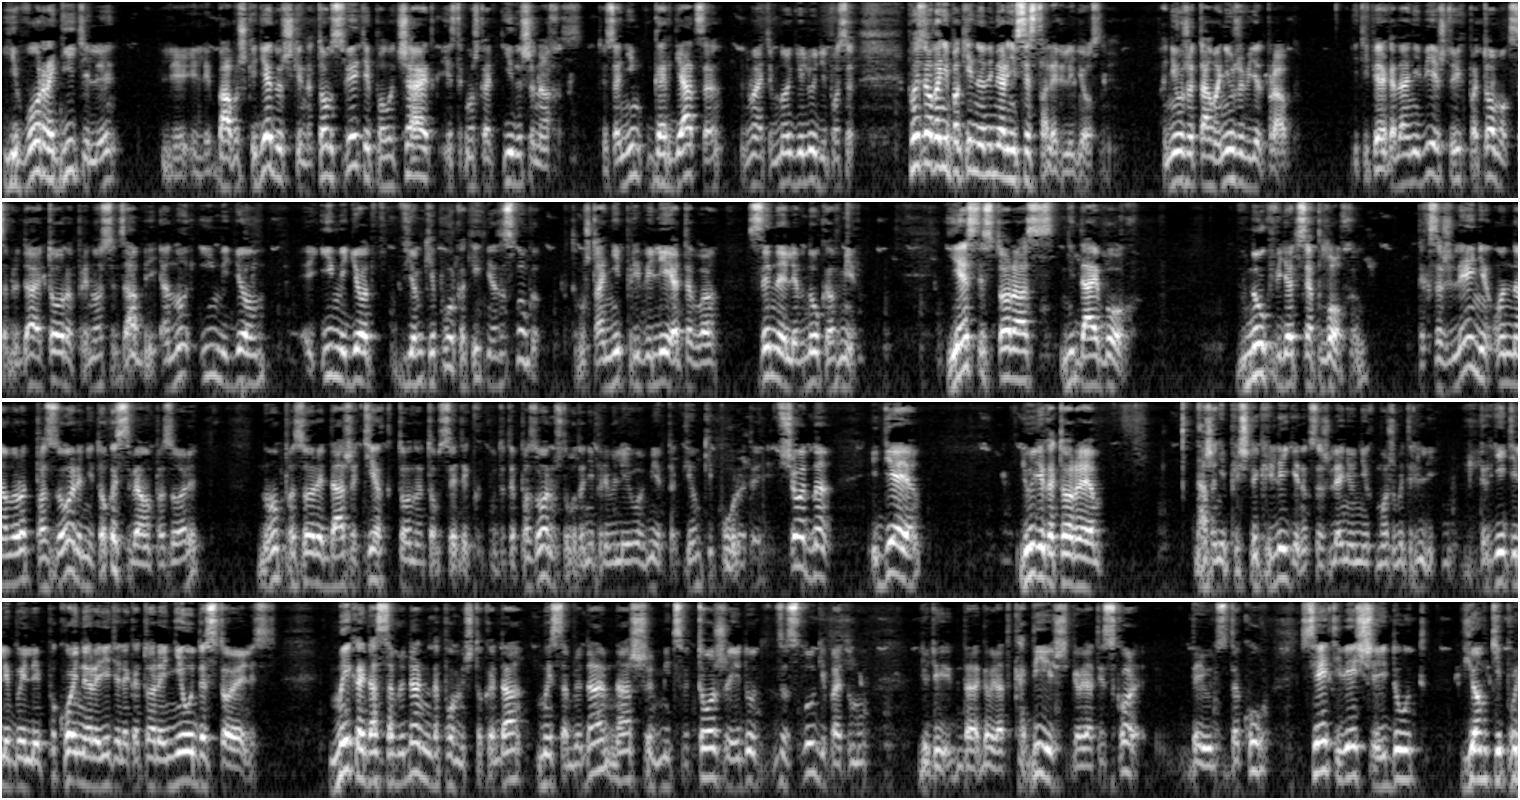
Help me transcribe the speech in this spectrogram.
его родители или, или бабушки, дедушки на том свете получают, если так можно сказать, идыш нахас. То есть они гордятся, понимаете, многие люди после, После того, как они покинули мир, они все стали религиозными. Они уже там, они уже видят правду. И теперь, когда они видят, что их потомок соблюдает Тору, приносит заповедь, оно им, идем, им идет в Йом-Кипур, как их заслуга, потому что они привели этого сына или внука в мир. Если сто раз, не дай Бог, внук ведет себя плохо, то, к сожалению, он, наоборот, позорит, не только себя он позорит, но он позорит даже тех, кто на том свете, как вот это позором, что вот они привели его в мир. Так Йом-Кипур, это еще одна идея. Люди, которые даже не пришли к религии, но, к сожалению, у них, может быть, родители были, покойные родители, которые не удостоились. Мы, когда соблюдаем, надо помнить, что когда мы соблюдаем, наши митцвы тоже идут заслуги, поэтому люди да, говорят кадиш, говорят искор, дают сдаку. Все эти вещи идут в Йом-Кипуре.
